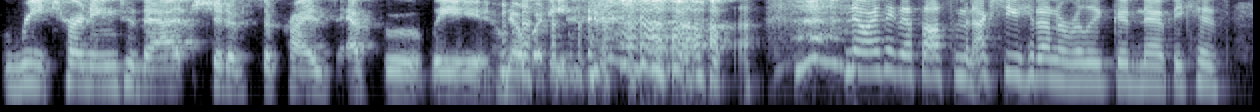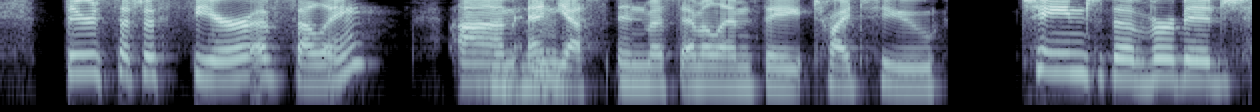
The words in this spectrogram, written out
returning to that should have surprised absolutely nobody. no, I think that's awesome. And actually, you hit on a really good note because there's such a fear of selling. Um, Mhm. And yes, in most MLMs, they try to change the verbiage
